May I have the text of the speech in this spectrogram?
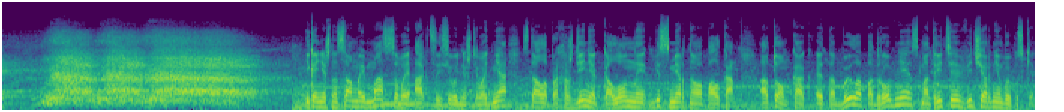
И, конечно, самой массовой акцией сегодняшнего дня стало прохождение колонны Бессмертного полка. О том, как это было, подробнее смотрите в вечернем выпуске.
